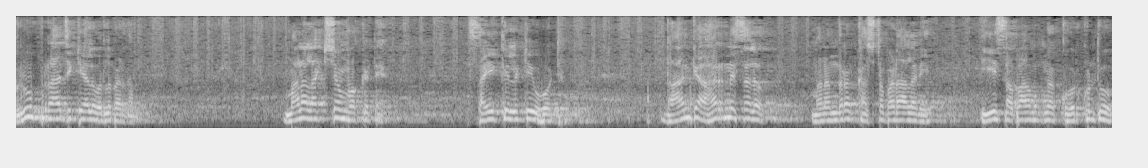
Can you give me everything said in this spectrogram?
గ్రూప్ రాజకీయాలు వదిలిపెడదాం. మన లక్ష్యం ఒక్కటే సైకిల్కి ఓటు. దానికి అహర్నిశలు మనందరం కష్టపడాలని ఈ సభాముఖంగా కోరుకుంటూ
